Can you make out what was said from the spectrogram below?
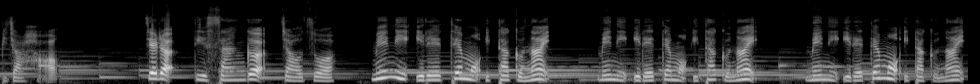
比较好。接着第三个叫做目に入れても痛くない、目に入れても痛くない、目に入れても痛くない。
